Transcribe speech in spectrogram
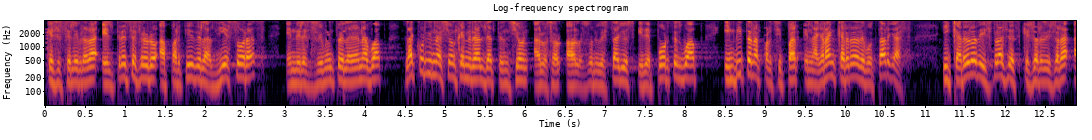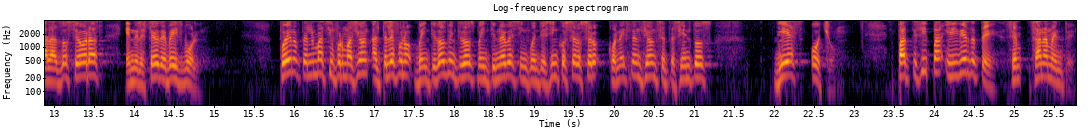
que se celebrará el 13 de febrero a partir de las 10 horas en el estacionamiento de la Arena WAP, la Coordinación General de Atención a los, a los Universitarios y Deportes WAP invitan a participar en la gran carrera de botargas y carrera de disfraces que se realizará a las 12 horas en el estadio de béisbol. Pueden obtener más información al teléfono 2222 29 5500 con extensión 718. Participa y diviértete sanamente.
